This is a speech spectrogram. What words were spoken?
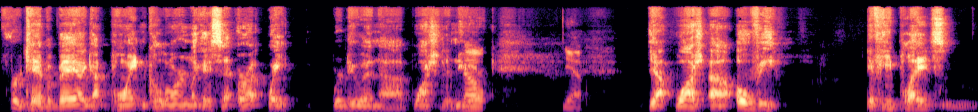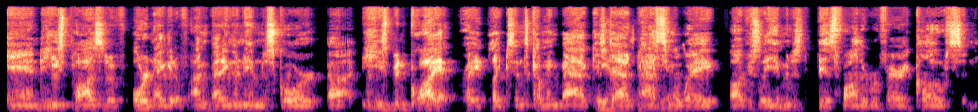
for Tampa Bay, I got Point and Killorn, like I said. Or uh, wait, we're doing uh, Washington, New York. Yeah. Yeah. Wash uh, Ovi. If he plays and he's positive or negative, I'm betting on him to score. Uh, he's been quiet, right? Like since coming back, his dad passing away. Obviously, him and his, his father were very close, and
